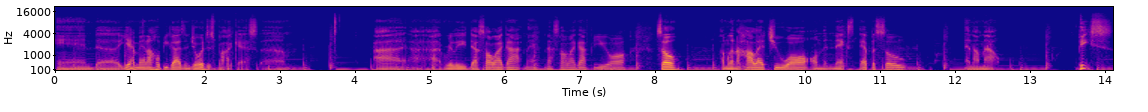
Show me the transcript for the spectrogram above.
And uh, yeah, man, I hope you guys enjoyed this podcast. Um, I, I, really, that's all I got, man. That's all I got for you all. So I'm going to holler at you all on the next episode, and I'm out. Peace.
